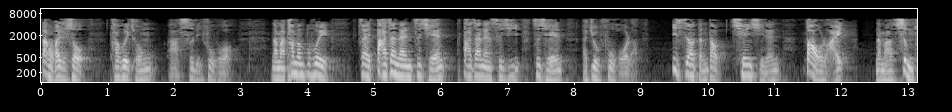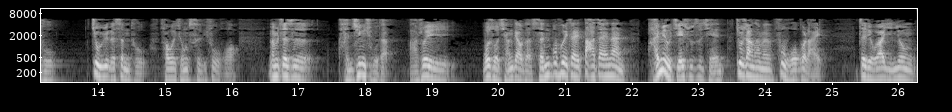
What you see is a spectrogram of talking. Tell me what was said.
到来的时候，他会从啊死里复活。那么他们不会在大灾难之前、大灾难时期之前啊就复活了，一直要等到千禧年到来，那么圣徒旧约的圣徒才会从死里复活。那么这是很清楚的啊，所以我所强调的，神不会在大灾难还没有结束之前就让他们复活过来。这里我要引用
